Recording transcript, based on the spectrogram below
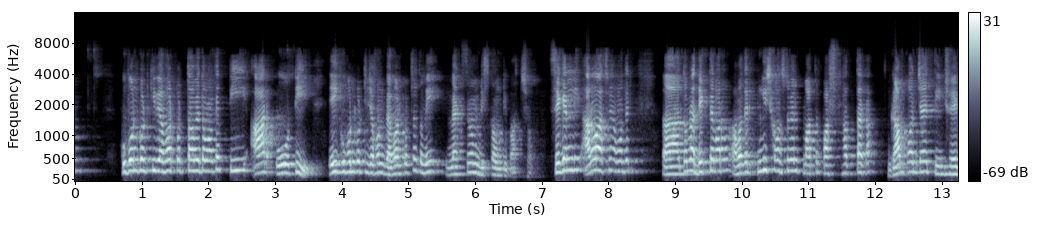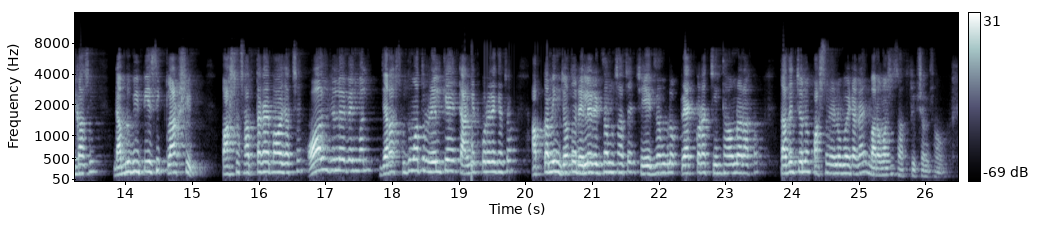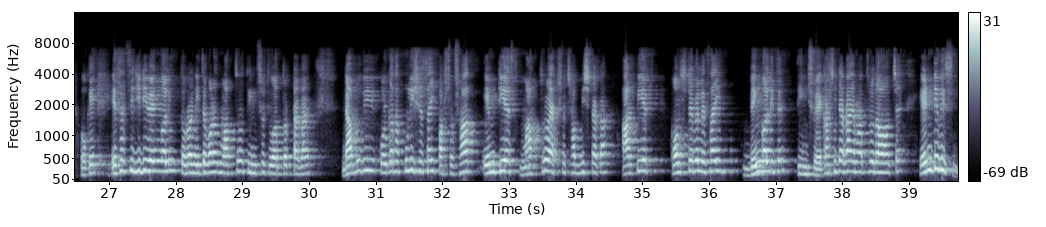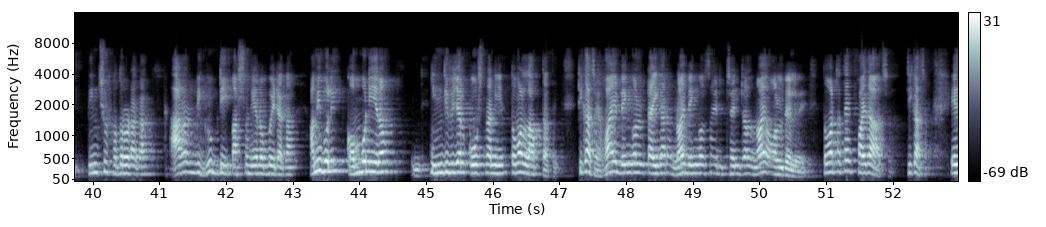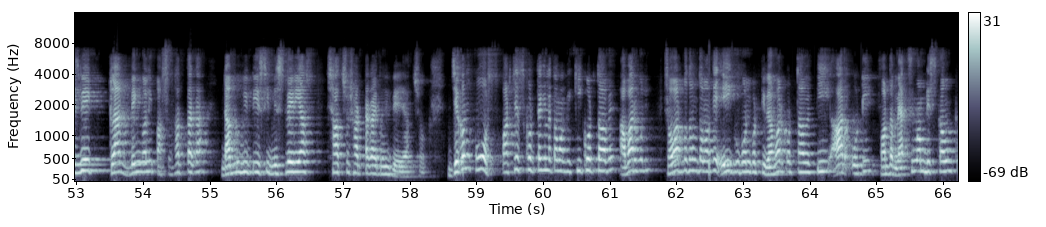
coupon code কি ব্যবহার করতে হবে তোমাকে? পি আর ও টি এই কুপন কোডটি যখন ব্যবহার করছ, তুমি ম্যাক্সিমাম ডিসকাউন্টটি পাচ্ছ। সেকেন্ডলি আরও আছে আমাদের তোমরা দেখতে পারো, আমাদের পুলিশ কনস্টেবল মাত্র পাঁচশো সাত টাকা, গ্রাম পঞ্চায়েত তিনশো একাশি ডাব্লিউবিপিএসসি ক্লার্কশিপ পাঁচশো সাত টাকায় পাওয়া যাচ্ছে। অল রেলওয়ে বেঙ্গল যারা শুধুমাত্র রেলকে টার্গেট করে রেখেছো আপকামিং যত রেলের এক্সামস আছে, সেই এক্সামগুলো ক্র্যাক করার চিন্তা ভাবনা রাখো। তাদের জন্য পাঁচশো নিরানব্বই টাকায় বারো মাসের সাবস্ক্রিপশন সহ। ওকে এসএসসি জিডি বেঙ্গলি তোমরা নিতে পারো মাত্র তিনশো চুয়াত্তর টাকায়। ডাব্লিউবি কলকাতা পুলিশ এসআই পাঁচশো সাত এমটিএস মাত্র একশো ছাব্বিশ টাকা। আরপিএফ কনস্টেবল এসআই বেঙ্গলিতে তিনশো একাশি টাকায় মাত্র দেওয়া হচ্ছে। এনটিবিসি তিনশো সতেরো টাকা। আরআরবি গ্রুপ ডি পাঁচশো নিরানব্বই টাকা। আমি বলি কম্বো নিয়ে নাও। ইন্ডিভিজুয়াল কোর্স না নিয়ে তোমার লাভ তাতে ঠিক আছে? হয় বেঙ্গল টাইগার নয় বেঙ্গল সেন্ট্রাল নয় অল রেলওয়ে তোমার তাতে ফায়দা আছে। ঠিক আছে? এসবিআই ক্লার্ক বেঙ্গলি পাঁচশো সাত টাকা ডাব্লিউবিপিএসসি মিসলেনিয়াস সাতশো ষাট টাকায় তুমি পেয়ে যাচ্ছ। যে কোনো কোর্স পারচেস করতে গেলে তোমাকে কি করতে হবে? আবার বলি, সবার প্রথম তোমাকে এই কুপন কোডটি ব্যবহার করতে হবে P R O T for the maximum discount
